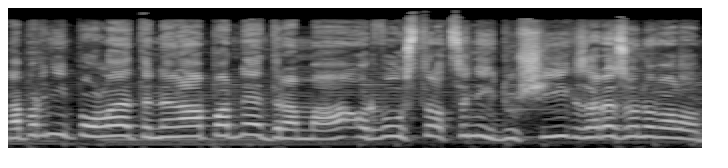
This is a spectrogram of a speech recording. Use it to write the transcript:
Na první pohled nenápadné drama o dvou ztracených duších zarezonovalo.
